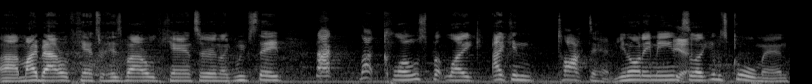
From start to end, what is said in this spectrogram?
uh, my battle with cancer, his battle with cancer, and like we've stayed not not close, but like I can talk to him, you know what I mean? Yeah. So like it was cool, man.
